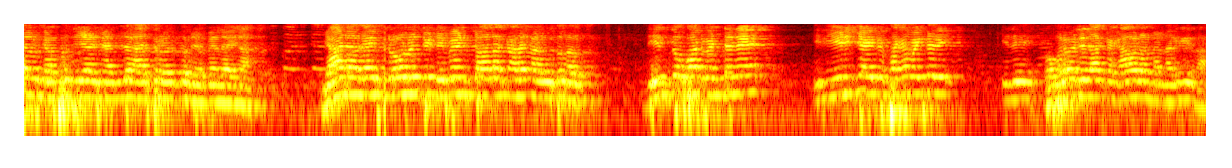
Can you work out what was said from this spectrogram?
అభివృద్ధి చేయాలని అందరూ ఆశీర్వదిస్తున్నారు ఎమ్మెల్యే అయినా. ఏడాది ఐదు నుంచి డిమాండ్ చాలా కాలంగా అడుగుతున్నారు. దీంతో పాటు వెంటనే ఇది ఈడికి అయితే సగం అవుతుంది. ఇది కొబ్బరి దాకా కావాలని నన్ను అడిగిరా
